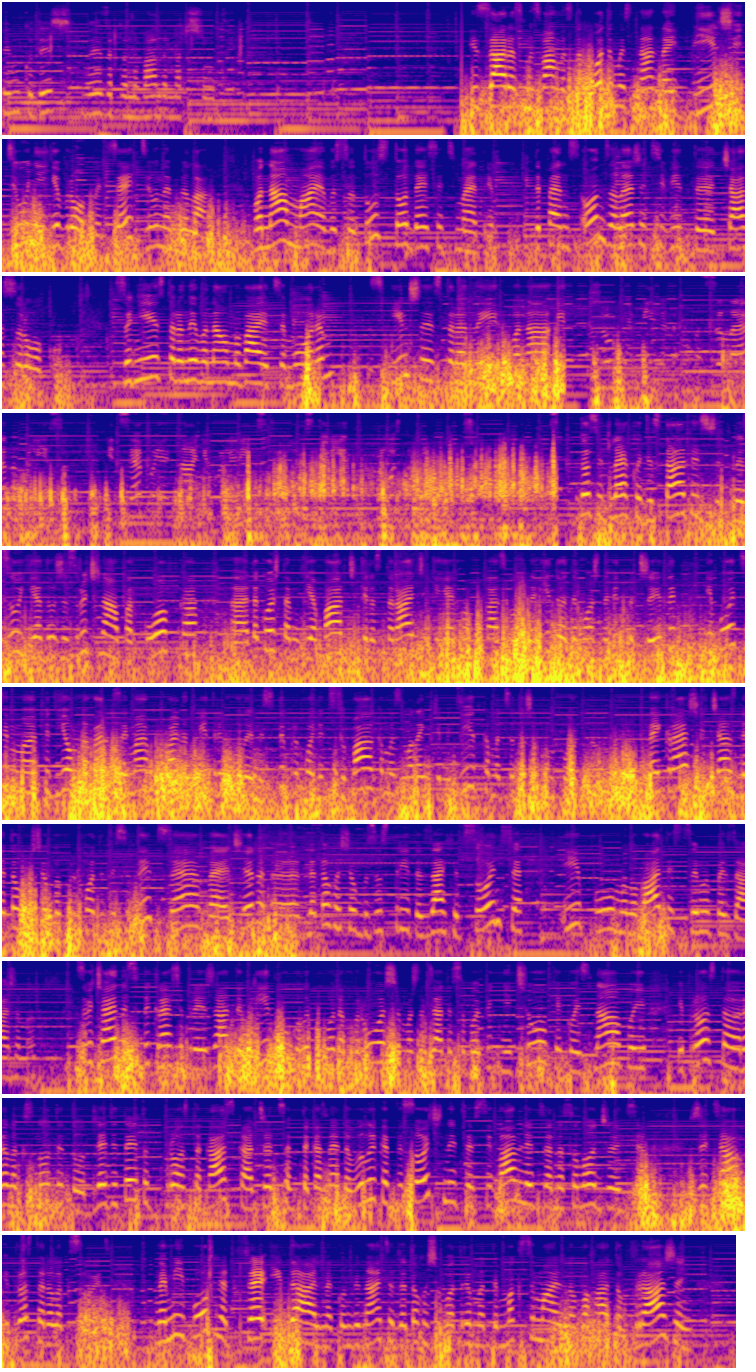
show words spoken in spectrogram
тим, куди ж ви запланували маршрут. І зараз ми з вами знаходимося на найбільшій дюні Європи. Це дюна біла. Вона має висоту 110 метрів. Depends on, залежить від е, часу року. З однієї сторони вона омивається морем, з іншої сторони вона легко. Внизу є дуже зручна парковка. Е, Також там є барчики, ресторанчики. Я їх вам показувала на відео, де можна відпочити. І потім е, підйом наверх займає буквально 2-3 хвилини. Сюди приходять з собаками, з маленькими дітками. Це дуже комфортно. Час для того, щоб приходити сюди, це вечір, е, для того, щоб зустріти захід сонця і помилуватись цими пейзажами. Звичайно, сюди краще приїжджати влітку, коли погода хороша, можна взяти з собою пікнічок, якийсь напої і просто релакснути тут. Для дітей тут просто казка, адже це така, знаєте, велика пісочниця, всі бавляться, насолоджуються життям і просто релаксують. На мій погляд, це ідеальна комбінація для того, щоб отримати максимально багато вражень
